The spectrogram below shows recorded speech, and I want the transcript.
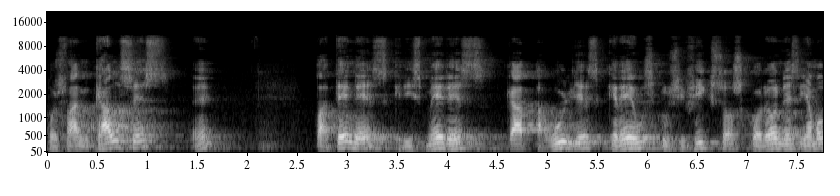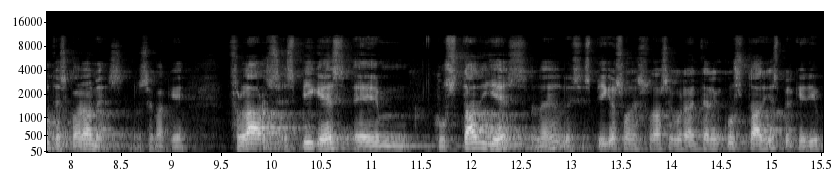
Pues fan calces, eh? patenes, crismeres, cap, agulles, creus, crucifixos, corones, hi ha moltes corones, no sé per què, flors, espigues, eh, custòdies, eh? les espigues o les flors segurament eren custòdies perquè diu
